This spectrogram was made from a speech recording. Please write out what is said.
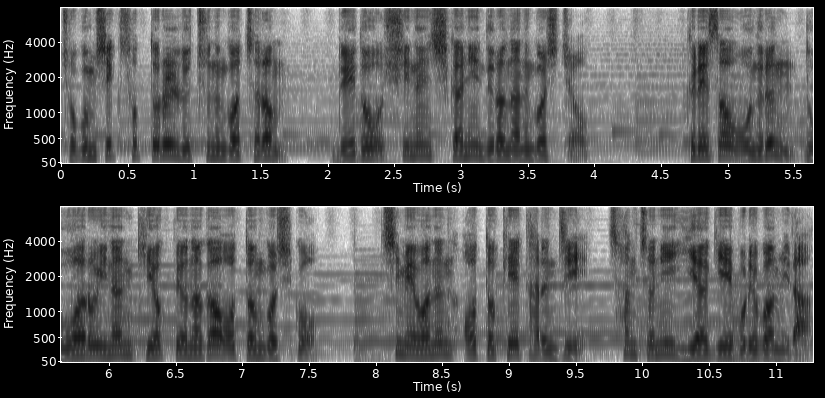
조금씩 속도를 늦추는 것처럼 뇌도 쉬는 시간이 늘어나는 것이죠. 그래서 오늘은 노화로 인한 기억 변화가 어떤 것이고 치매와는 어떻게 다른지 천천히 이야기해 보려고 합니다.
